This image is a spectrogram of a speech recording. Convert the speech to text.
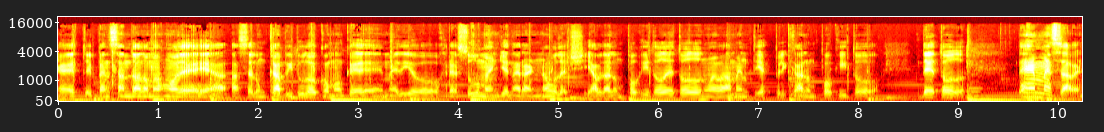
Eh, estoy pensando a lo mejor de hacer un capítulo como que medio resumen, general knowledge y hablar un poquito de todo nuevamente y explicar un poquito de todo. Déjenme saber,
